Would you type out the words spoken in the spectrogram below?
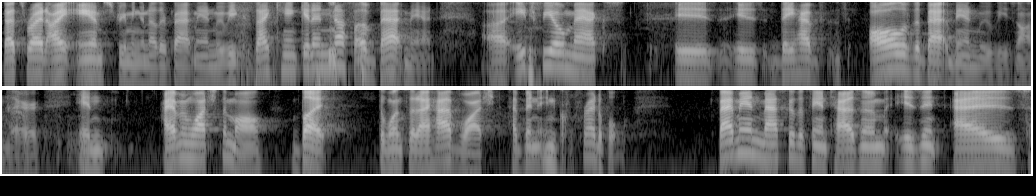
That's right. I am streaming another Batman movie because I can't get enough of Batman. Uh, HBO Max is is they have all of the Batman movies on there, and I haven't watched them all, but the ones that I have watched have been incredible. Batman Mask of the Phantasm isn't as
